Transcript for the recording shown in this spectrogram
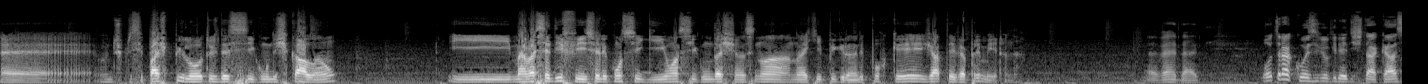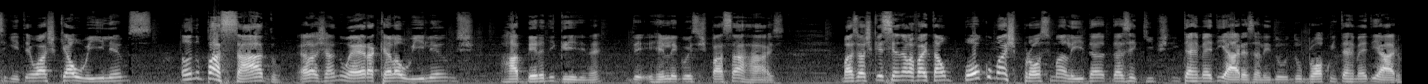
é, um dos principais pilotos desse segundo escalão e mas vai ser difícil ele conseguir uma segunda chance numa, numa equipe grande porque já teve a primeira, né? É verdade. Outra coisa que eu queria destacar é o seguinte: eu acho que a Williams, ano passado, ela já não era aquela Williams rabeira de grid, né? De, relegou esse espaço a Haas. Mas eu acho que esse ano ela vai estar um pouco mais próxima ali da, das equipes intermediárias ali, do, do bloco intermediário.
